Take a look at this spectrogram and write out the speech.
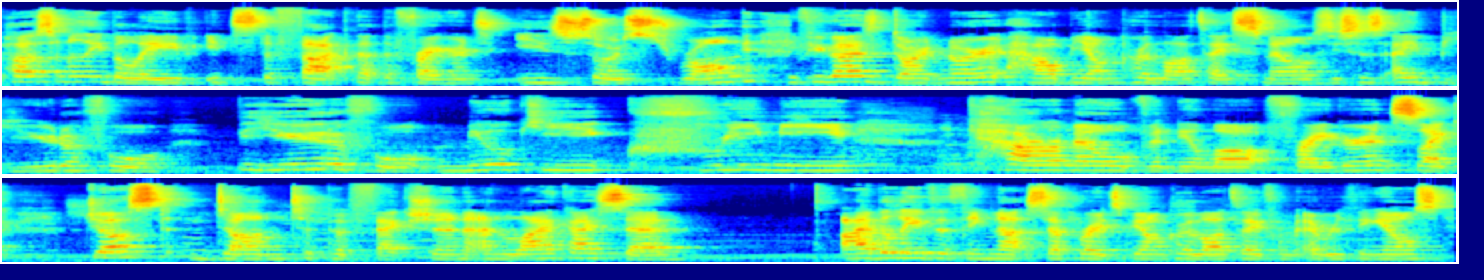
personally believe it's the fact that the fragrance is so strong. If you guys don't know how Bianco Latte smells, this is a beautiful, beautiful, milky, creamy, caramel vanilla fragrance. Like just done to perfection. And like I said, I believe the thing that separates Bianco Latte from everything else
